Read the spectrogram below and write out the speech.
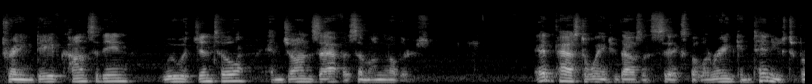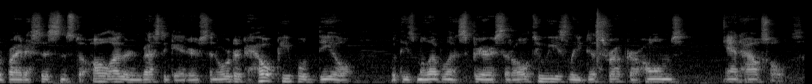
training Dave Considine, Louis Gentile, and John Zaffis, among others. Ed passed away in 2006, but Lorraine continues to provide assistance to all other investigators in order to help people deal with these malevolent spirits that all too easily disrupt our homes and households.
